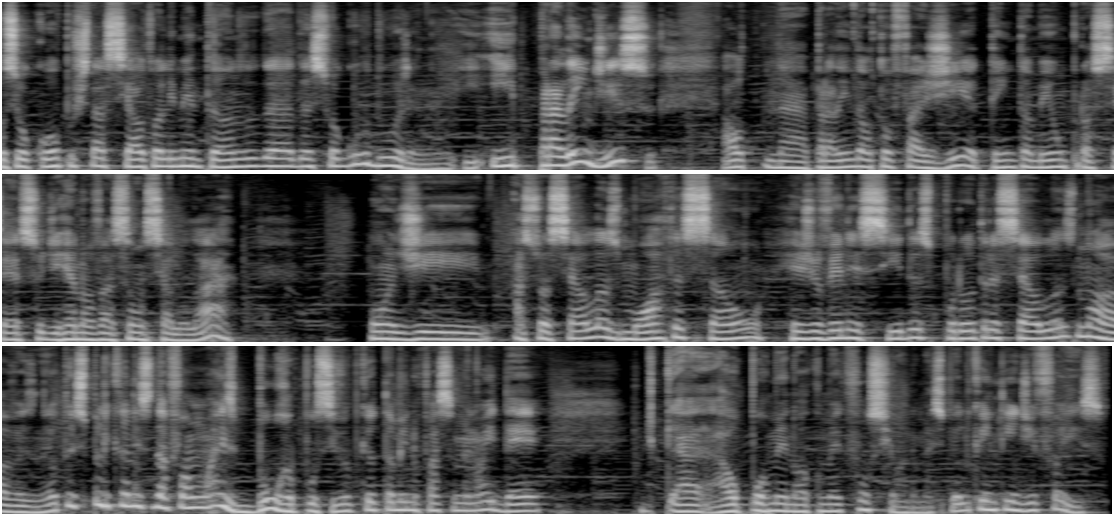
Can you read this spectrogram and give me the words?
o seu corpo está se autoalimentando da, da sua gordura. Né? E, e para além disso, para além da autofagia, tem também um processo de renovação celular onde as suas células mortas são rejuvenescidas por outras células novas. Né? Eu estou explicando isso da forma mais burra possível, porque eu também não faço a menor ideia de, ao pormenor como é que funciona, mas pelo que eu entendi foi isso.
